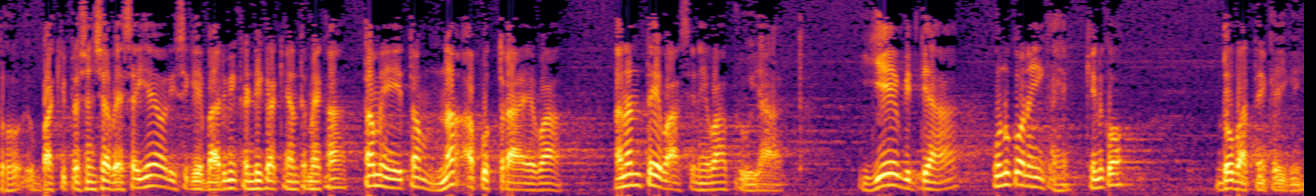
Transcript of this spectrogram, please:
तो बाकी प्रशंसा वैसा ही है और इसी के बारहवीं कंडिका के अंत में कहा तम एतम न अपुत्राय वा, अनंते वासिने वा ब्रूयात। ये विद्या उनको नहीं कहे। किनको? दो बातें कही गई।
